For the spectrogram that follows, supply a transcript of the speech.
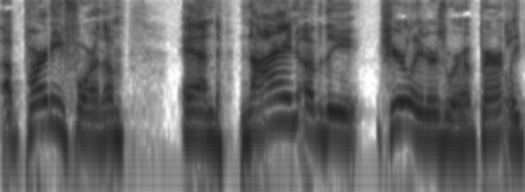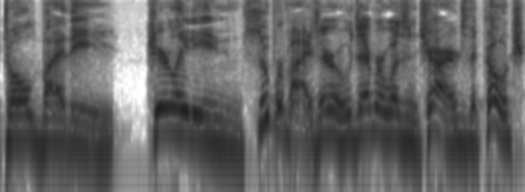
a party for them, and nine of the cheerleaders were apparently told by the cheerleading supervisor, who's ever was in charge, the coach,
